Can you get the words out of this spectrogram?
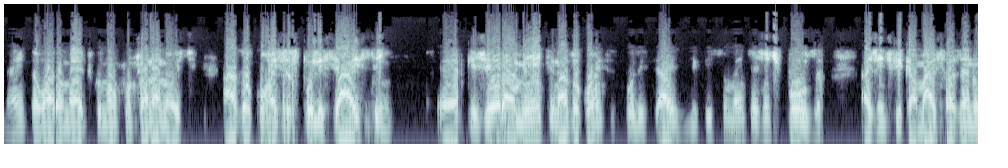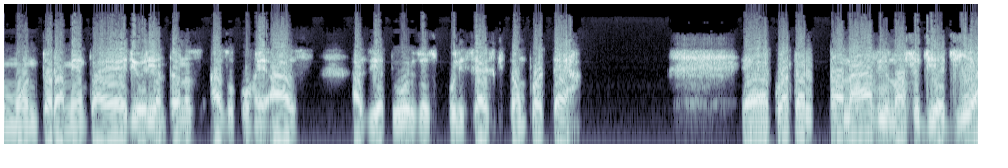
Né? Então, o aeromédico não funciona à noite. As ocorrências policiais, sim. É, porque geralmente nas ocorrências policiais dificilmente a gente pousa. A gente fica mais fazendo monitoramento aéreo e orientando as, as, as viaturas, os policiais que estão por terra. É, quanto à aeronave, o nosso dia a dia,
